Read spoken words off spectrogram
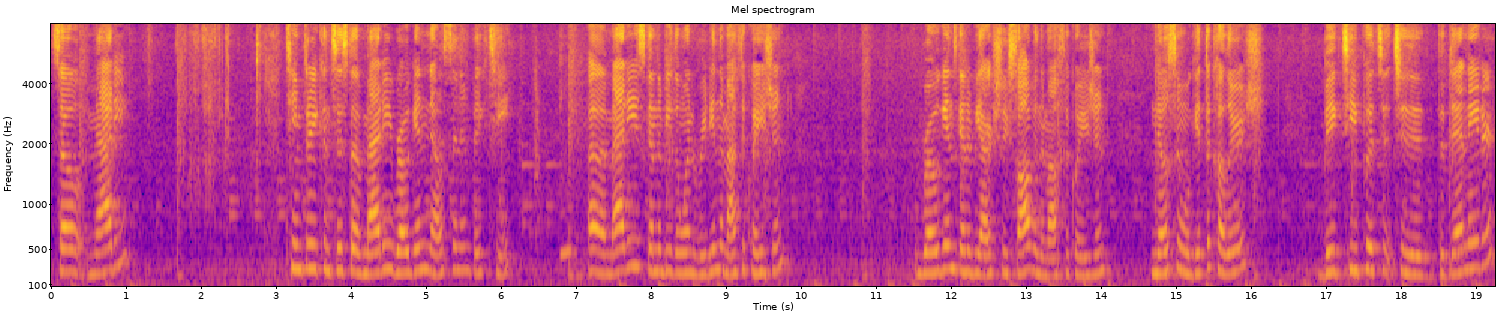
So Mattie. Team three consists of Mattie, Rogan, Nelson, and Big T. Uh, Mattie's gonna be the one reading the math equation. Rogan's gonna be actually solving the math equation. Nelson will get the colors. Big T puts it to the detonator.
